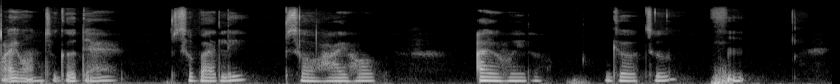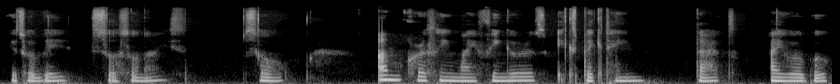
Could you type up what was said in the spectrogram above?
I want to go there so badly, so I hope I will go to. it will be so so nice. So I'm crossing my fingers, expecting that I will book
